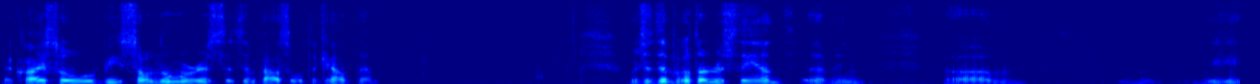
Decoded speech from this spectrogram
that Klal Yisrael will be so numerous it's impossible to count them, which is difficult to understand. I mean, um, we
